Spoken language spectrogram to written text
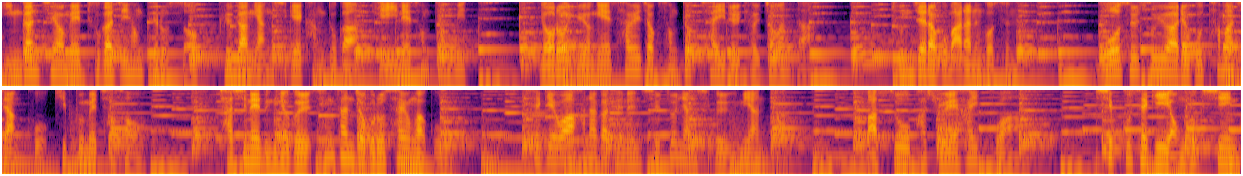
인간 체험의 두 가지 형태로서 극강 양식의 강도가 개인의 성격 및 여러 유형의 사회적 성격 차이를 결정한다. 존재라고 말하는 것은 무엇을 소유하려고 탐하지 않고 기쁨에 차서 자신의 능력을 생산적으로 사용하고 세계와 하나가 되는 실존 양식을 의미한다. 마스오 바쇼의 하이쿠와 19세기 영국 시인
